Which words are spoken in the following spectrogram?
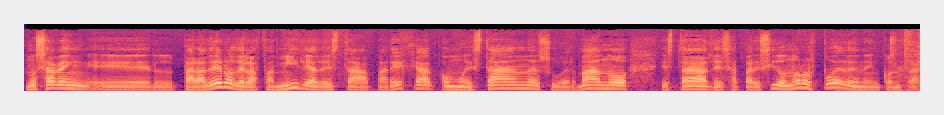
no saben eh, el paradero de la familia de esta pareja, cómo están, su hermano está desaparecido, no los pueden encontrar.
